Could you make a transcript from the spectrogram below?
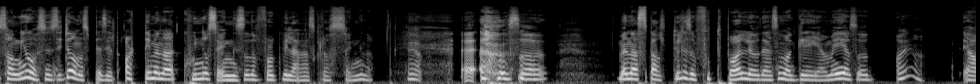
sang jo, syns ikke det var noe spesielt artig, men jeg kunne jo synge, så folk ville at jeg skulle synge, da. Ja. Uh, så, men jeg spilte jo liksom fotball, det er jo det som var greia mi, Altså, så, ja. ja.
